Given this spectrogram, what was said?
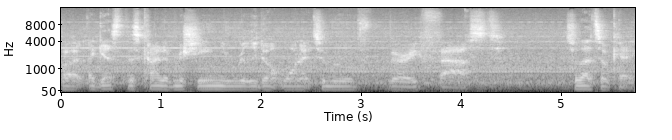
But I guess this kind of machine, you really don't want it to move very fast. So that's okay.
